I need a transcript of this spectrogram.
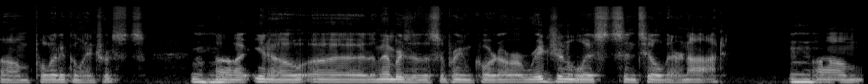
um, political interests. Mm-hmm. Uh, you know, uh, the members of the Supreme Court are originalists until they're not. Mm-hmm. Um,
